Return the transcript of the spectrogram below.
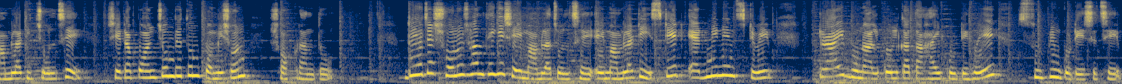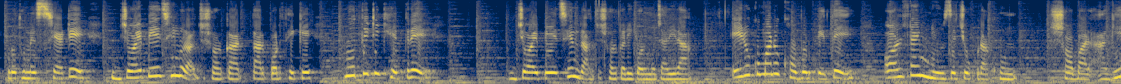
মামলাটি চলছে, সেটা পঞ্চম বেতন কমিশন সংক্রান্ত। দুই হাজার ষোলো সাল থেকে সেই মামলা চলছে। এই মামলাটি স্টেট অ্যাডমিনিস্ট্রেটিভ ট্রাইব্যুনাল কলকাতা হাইকোর্টে হয়ে সুপ্রিম কোর্টে এসেছে। প্রথমে স্যাটে জয় পেয়েছিল রাজ্য সরকার, তারপর থেকে প্রতিটি ক্ষেত্রে জয় পেয়েছেন রাজ্য সরকারি কর্মচারীরা। এইরকম আরও খবর পেতে অল টাইম নিউজে চোখ রাখুন। সবার আগে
